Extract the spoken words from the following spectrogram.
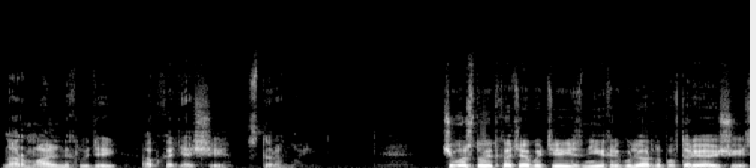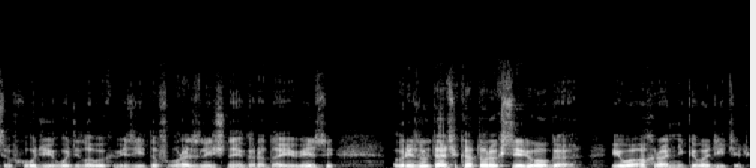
нормальных людей, обходящие стороной. Чего стоит хотя бы те из них, регулярно повторяющиеся в ходе его деловых визитов в различные города и веси, в результате которых Серега, его охранник и водитель,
